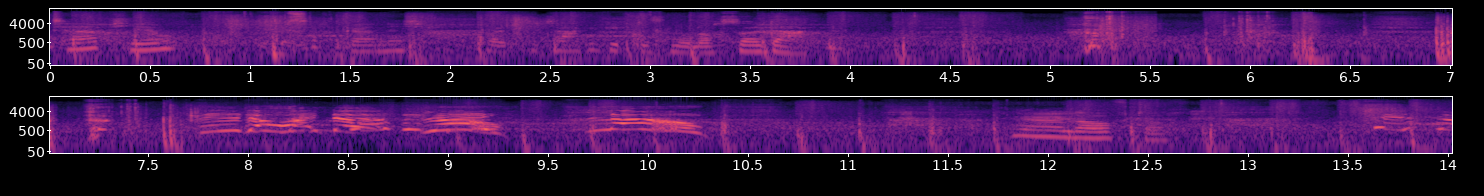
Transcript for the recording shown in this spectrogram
Kein Tapir. Ist doch gar nicht. Heutzutage gibt es nur noch Soldaten. Wilde Hunde! Lauf! Lauf! Ja, lauf doch. Hilfe!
